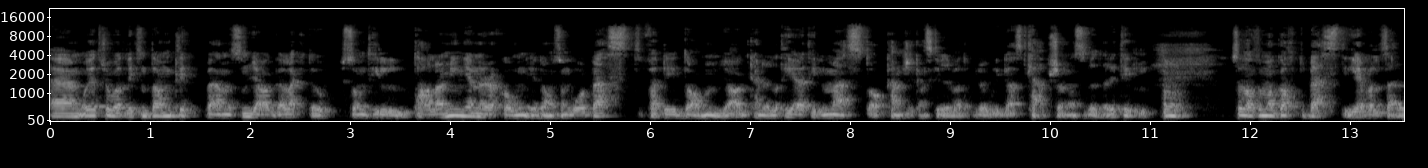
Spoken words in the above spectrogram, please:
ehm, och jag tror att liksom de klippen som jag har lagt upp som tilltalar min generation är de som går bäst för att det är de jag kan relatera till mest och kanske kan skriva typ roligast caption och så vidare till. Mm. Så de som har gått bäst är väl så här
